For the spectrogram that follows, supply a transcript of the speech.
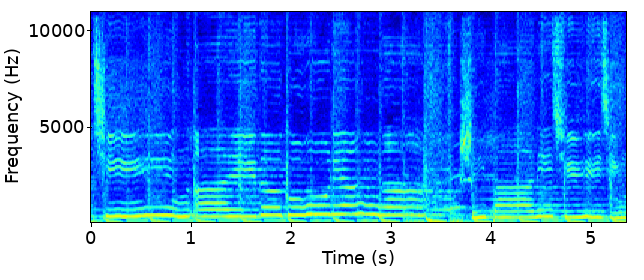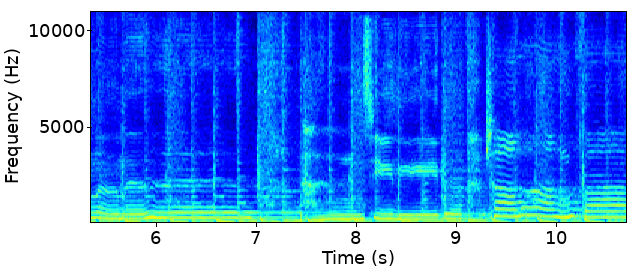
亲爱的姑娘啊，谁把你娶进了门？盘起你的长发，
